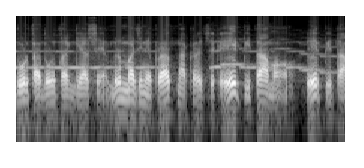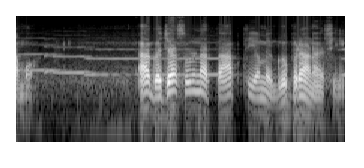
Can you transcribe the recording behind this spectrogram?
દોડતા દોડતા ગયા છે. બ્રહ્માજીને પ્રાર્થના કરે છે કે, હે પિતામહ હે પિતામહ આ ગજાસુરના તાપથી અમે ગભરાણા છીએ.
